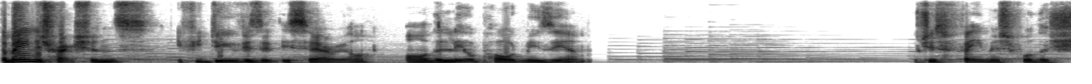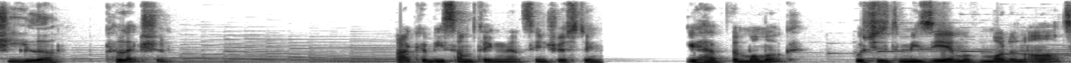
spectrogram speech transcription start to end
The main attractions, if you do visit this area, are the Leopold Museum, which is famous for the Schiele collection. That could be something that's interesting. You have the MUMOK, which is the Museum of Modern Art,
